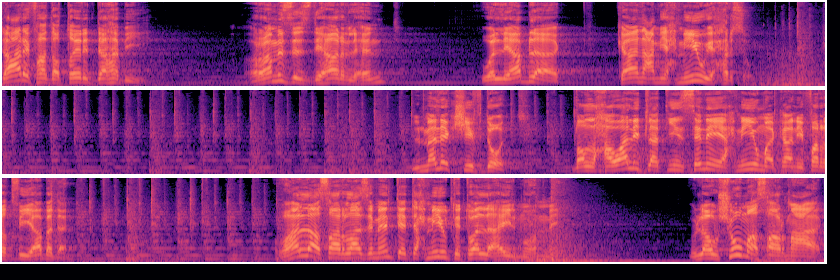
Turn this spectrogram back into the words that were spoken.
تعرف هذا الطير الذهبي؟ رمز ازدهار الهند؟ واللي قبلك كان عم يحميه ويحرسه. الملك شيف دوت ضل حوالي 30 سنة يحميه وما كان يفرط فيه أبدا. وهلأ صار لازم أنت تحميه وتتولى هاي المهمة. ولو شو ما صار معك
